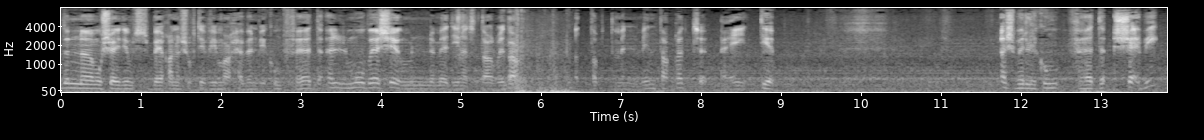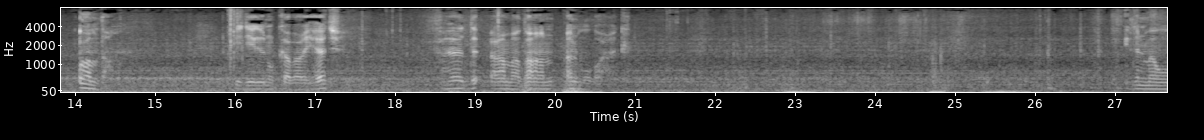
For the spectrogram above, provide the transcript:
إذا مشاهدي ومتتبعي قناة نشوف تيفي مرحبا بكم. في هذا المباشر من مدينة الدار البيضاء بالضبط من منطقة عين الذياب اش بان لكم في هذا الشعبي رمضان اللي دايرين الكباريهات في هذا رمضان المبارك. اذا ما هو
